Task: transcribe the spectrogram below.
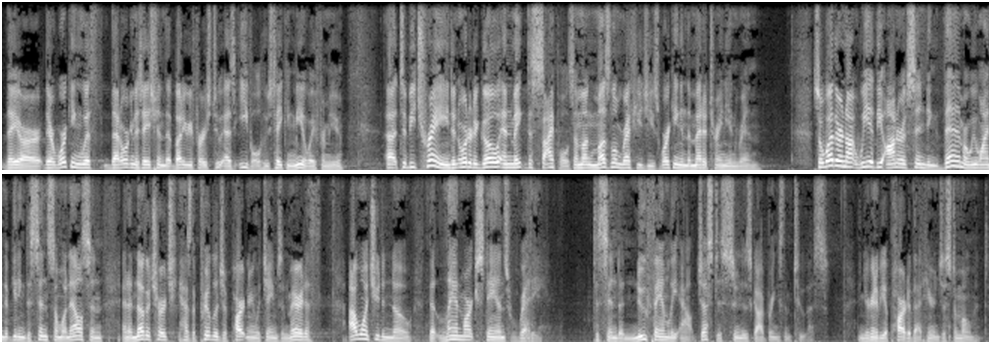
they are, they're working with that organization that Buddy refers to as evil, who's taking me away from you, uh, to be trained in order to go and make disciples among Muslim refugees working in the Mediterranean Rim. So whether or not we have the honor of sending them or we wind up getting to send someone else and, and another church has the privilege of partnering with James and Meredith, I want you to know that Landmark stands ready to send a new family out just as soon as God brings them to us. And you're going to be a part of that here in just a moment.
